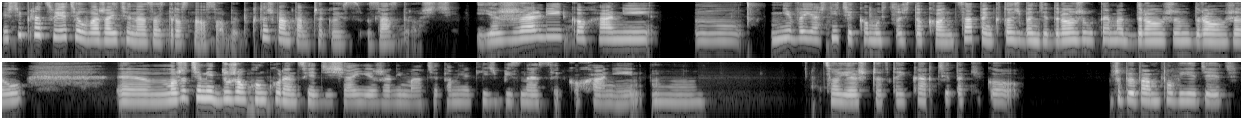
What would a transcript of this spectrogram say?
jeśli pracujecie, uważajcie na zazdrosne osoby. Ktoś wam tam czegoś zazdrości. Jeżeli, kochani, nie wyjaśnicie komuś coś do końca, ten ktoś będzie drążył temat, drążył, drążył. Możecie mieć dużą konkurencję dzisiaj, jeżeli macie tam jakieś biznesy, kochani. Ym, Co jeszcze w tej karcie takiego, żeby Wam powiedzieć?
